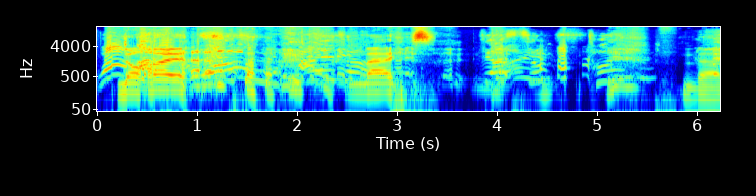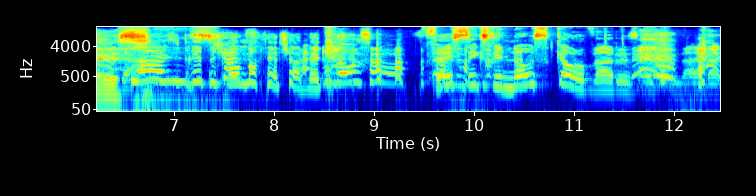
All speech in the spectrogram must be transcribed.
Wow! LOL. nice. Ja, so toll. Nice. Ja, sie dreht sich rum, macht Headshot weg. No-Scope. 360 No Scope war das, echt, Alter.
